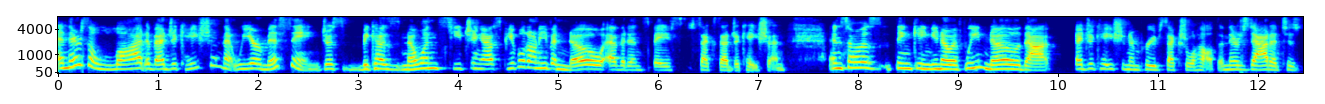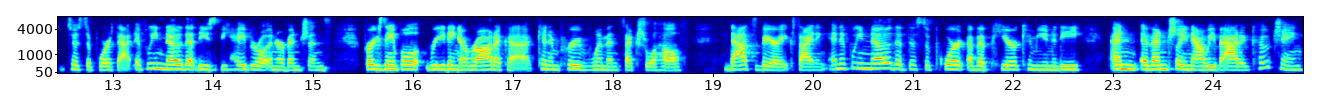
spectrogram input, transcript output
and there's a lot of education that we are missing just because no one's teaching us. People don't even know evidence based sex education. And so I was thinking, you know, if we know that education improves sexual health and there's data to, to support that if we know that these behavioral interventions for example reading erotica can improve women's sexual health that's very exciting. And if we know that the support of a peer community and eventually now we've added coaching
